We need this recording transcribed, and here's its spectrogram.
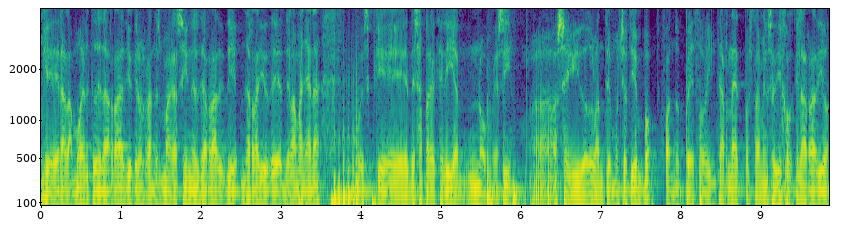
que era la muerte de la radio, que los grandes magazines de radio de, radio de, la mañana, pues que desaparecerían. No fue así. Ha seguido durante mucho tiempo. Cuando empezó Internet, pues también se dijo que la radio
